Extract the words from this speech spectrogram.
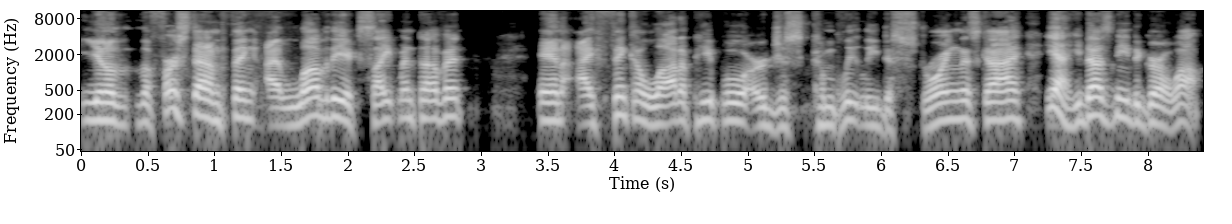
you know, the first down thing, I love the excitement of it. And I think a lot of people are just completely destroying this guy. Yeah, he does need to grow up,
